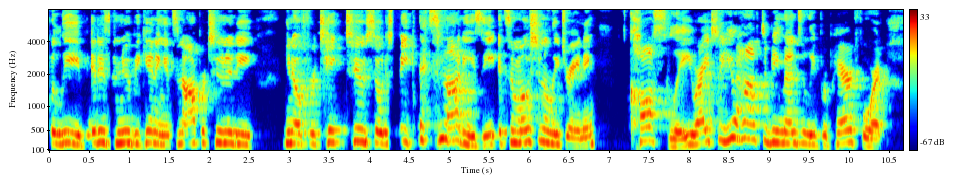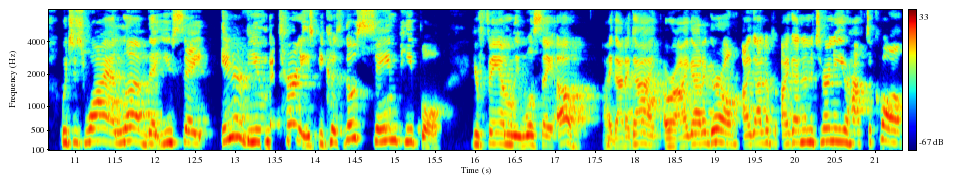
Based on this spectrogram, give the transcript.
believe it is a new beginning, it's an opportunity, you know, for take two, so to speak. It's not easy. It's emotionally draining, costly, right? So you have to be mentally prepared for it, which is why I love that you say interview attorneys because those same people your family will say, "Oh, I got a guy or I got a girl. I got a I got an attorney you have to call."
